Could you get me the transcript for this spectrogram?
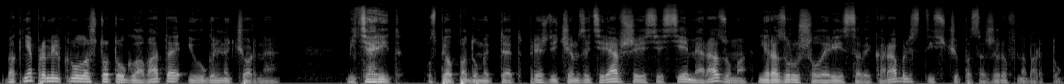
в окне промелькнуло что-то угловатое и угольно-черное. «Метеорит!» — успел подумать Тед, прежде чем затерявшееся семя разума не разрушило рейсовый корабль с тысячу пассажиров на борту.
